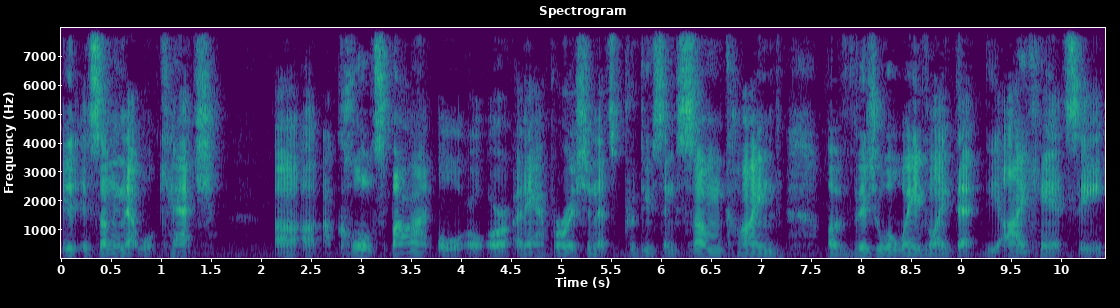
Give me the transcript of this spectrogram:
is, is something that will catch uh, a, a, cold spot or, or, or, an apparition that's producing some kind of visual wavelength that the eye can't see,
